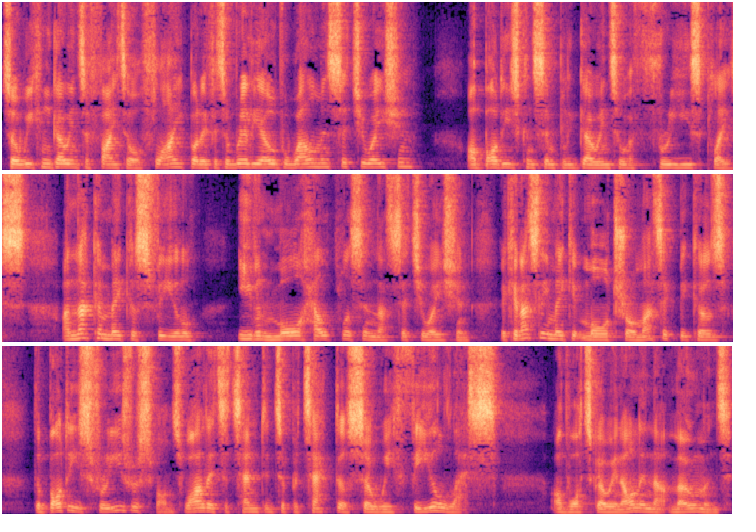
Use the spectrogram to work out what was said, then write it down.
So we can go into fight or flight, but if it's a really overwhelming situation, our bodies can simply go into a freeze place. And that can make us feel even more helpless in that situation. It can actually make it more traumatic because the body's freeze response, while it's attempting to protect us so we feel less of what's going on in that moment,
